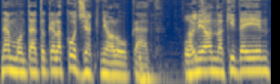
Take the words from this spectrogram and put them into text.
nem mondtátok el a Kodzsek nyalókát, Hogy? ami annak idején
